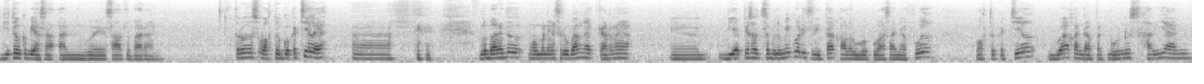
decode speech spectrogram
Gitu kebiasaan gue saat lebaran. Terus waktu gue kecil ya eh, lebaran tuh momen yang seru banget karena eh, di episode sebelumnya gue dicerita kalau gue puasanya full waktu kecil gue akan dapat bonus harian.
